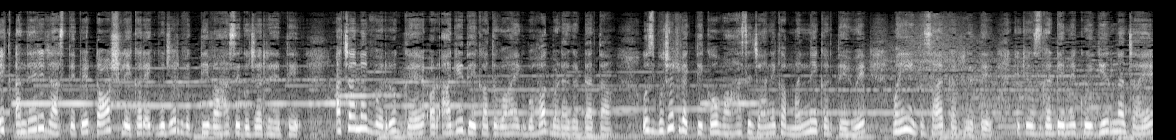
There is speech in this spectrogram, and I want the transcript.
एक अंधेरे रास्ते पे टॉर्च लेकर एक बुज़ुर्ग व्यक्ति वहाँ से गुजर रहे थे। अचानक वो रुक गए और आगे देखा तो वहाँ एक बहुत बड़ा गड्ढा था। उस बुज़ुर्ग व्यक्ति को वहाँ से जाने का मन नहीं करते हुए वहीं इंतज़ार कर रहे थे, क्योंकि उस गड्ढे में कोई गिर ना जाए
